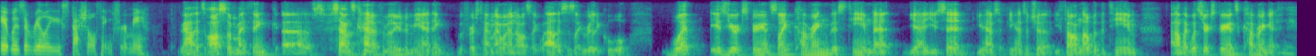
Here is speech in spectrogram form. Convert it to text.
it was a really special thing for me. Wow, that's awesome. I think uh, sounds kind of familiar to me. I think the first time I went, I was like, wow, this is like really cool. What is your experience like covering this team? That yeah, you said you have you had such a you fell in love with the team. Um, like, what's your experience covering it?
